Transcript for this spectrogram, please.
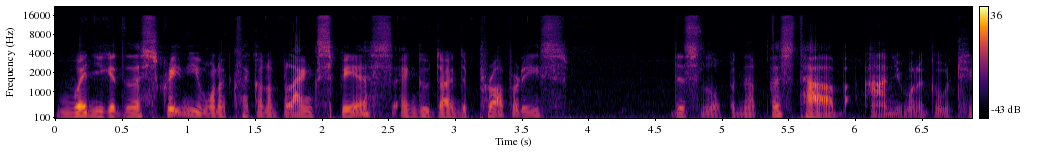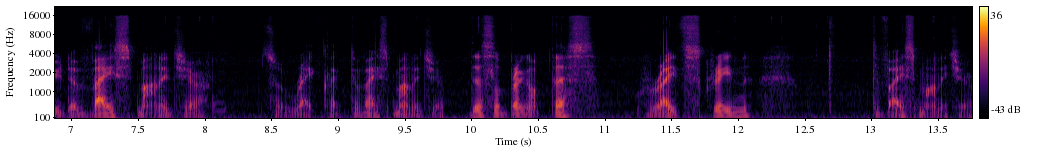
When you get to this screen, you want to click on a blank space and go down to Properties this will open up this tab and you want to go to device manager. So right click device manager. This will bring up this right screen device manager.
